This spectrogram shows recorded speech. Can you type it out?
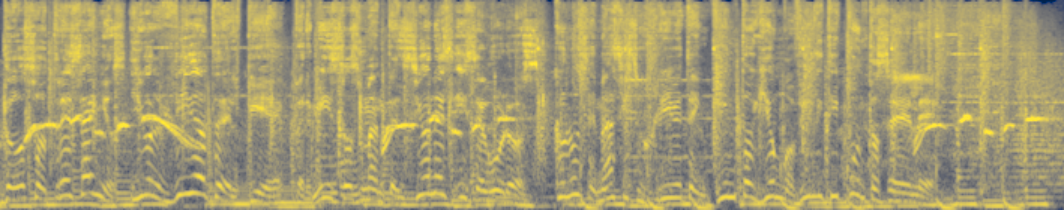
dos o tres años y olvídate del pie, permisos, mantenciones y seguros. Conoce más y suscríbete en quinto-mobility.cl.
